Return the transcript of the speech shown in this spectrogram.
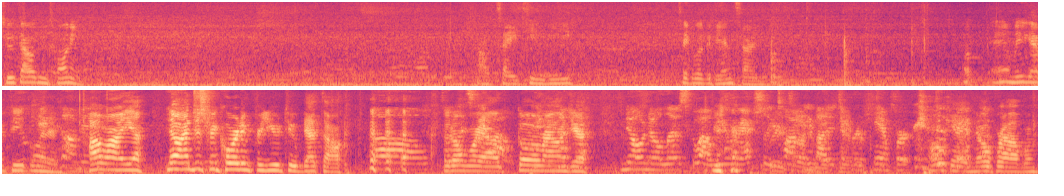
2020. Outside TV. Take a look at the inside. Oh, and we got people in here. How are you? No, I'm just recording for YouTube. That's all. Oh, So don't worry, go I'll out. go around you. No, no, let us go out. We were actually talking about a different camper. Okay, no problem.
